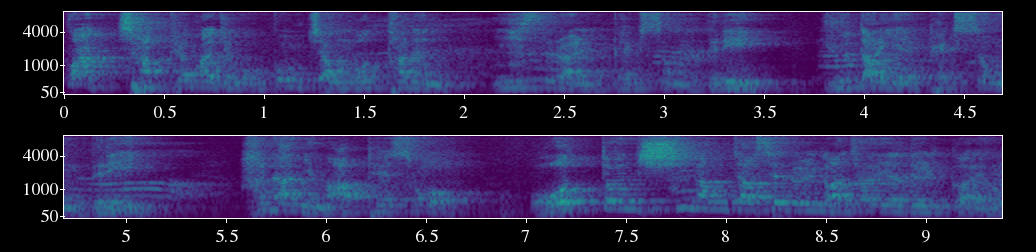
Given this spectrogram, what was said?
꽉 잡혀가지고 꼼짝 못하는 이스라엘 백성들이 유다의 백성들이 하나님 앞에서 어떤 신앙 자세를 가져야 될까요?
